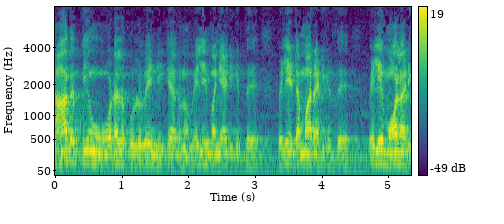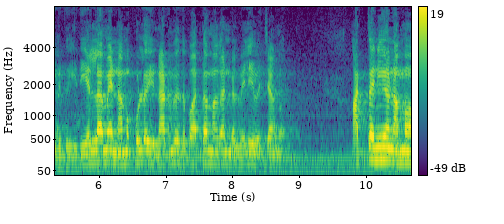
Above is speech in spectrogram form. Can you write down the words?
நாதத்தையும் உடலுக்குள்ளவே நீ கேட்கணும். வெளியே மணி அடிக்கிறது வெளியே டம்மார் அடிக்கிறது வெளியே மோளம் அடிக்கிறது இது எல்லாமே நமக்குள்ளே நடந்ததை பார்த்தா மகன்கள் வெளியே வச்சாங்க. அத்தனையும் நம்ம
